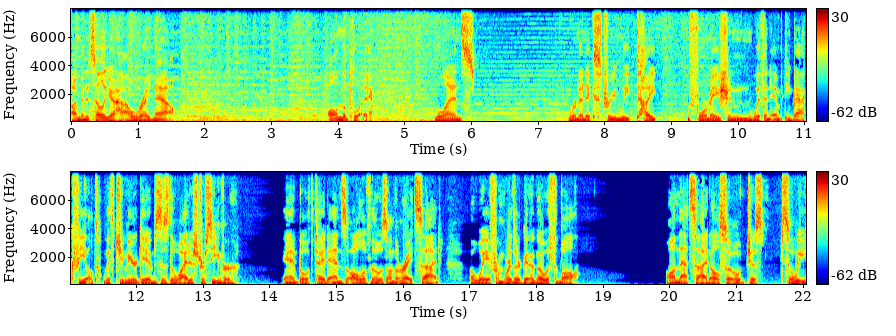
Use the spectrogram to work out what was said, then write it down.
I'm going to tell you how right now. On the play, the Lions run an extremely tight formation with an empty backfield, with Jahmyr Gibbs as the widest receiver and both tight ends, all of those on the right side, away from where they're going to go with the ball on that side also just so we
